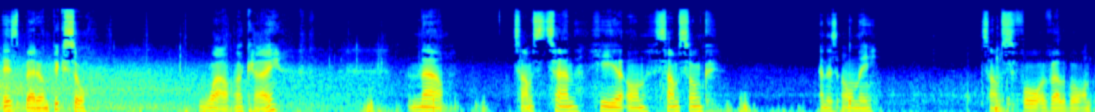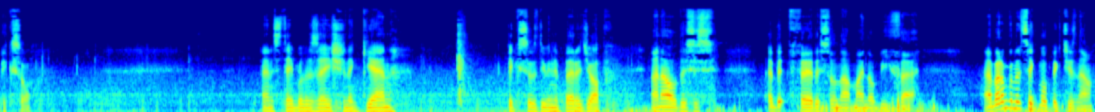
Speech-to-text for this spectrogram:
is better on Pixel. Wow, okay. Now, times 10 here on Samsung and there's only times 4 available on Pixel. And stabilization again, Pixel's doing a better job. I know this is a bit further so that might not be fair. Uh, but I'm gonna take more pictures now.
